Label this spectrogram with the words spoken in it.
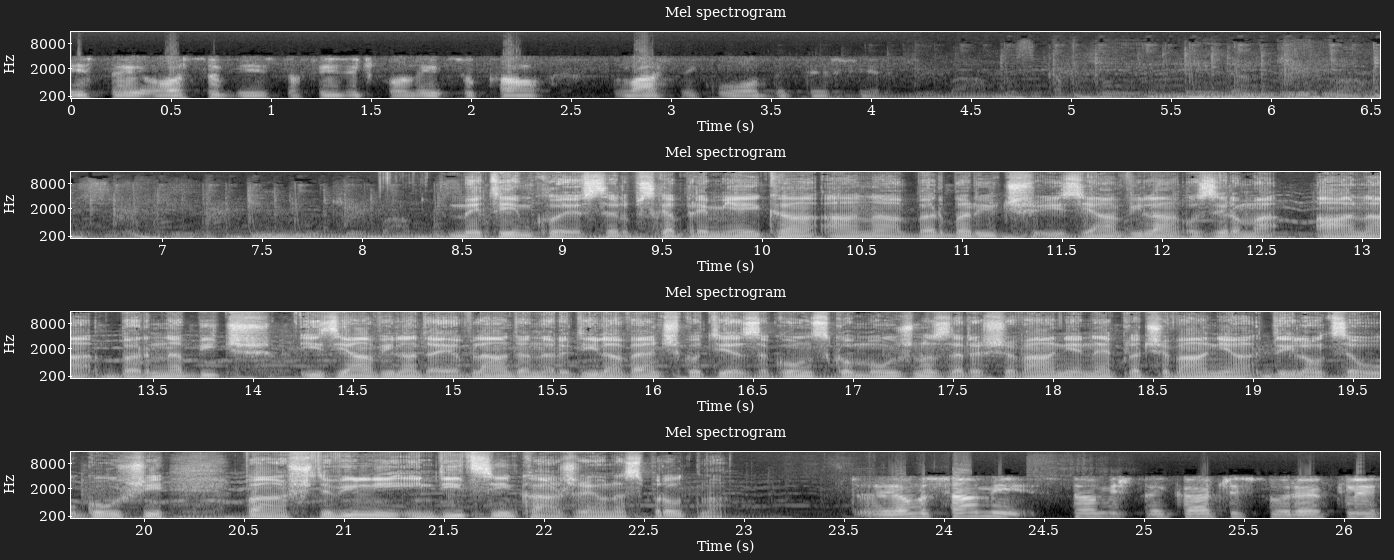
istoj osobi, istom fizičkom licu kao vlasniku obe te firme. Medtem ko je srpska premijejka Ana Brbarič izjavila, oziroma Ana Brnabič izjavila, da je vlada naredila več, kot je zakonsko možno za reševanje neplačevanja delavcev v Goši, pa številni indici kažejo nasprotno. Evo sami, sami štrajkači su rekli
